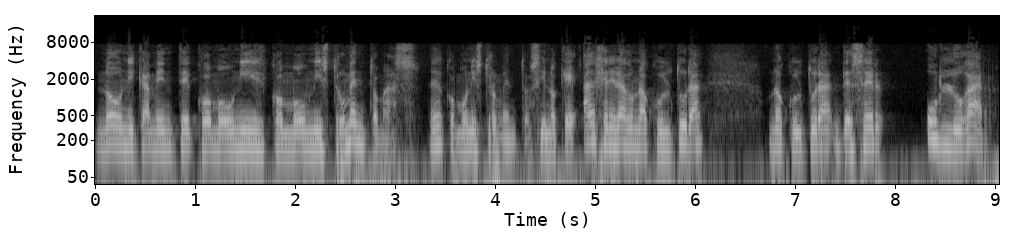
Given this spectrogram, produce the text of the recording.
no únicamente como un, como un instrumento más, ¿eh? como un instrumento, sino que han generado una cultura, una cultura de ser un lugar,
